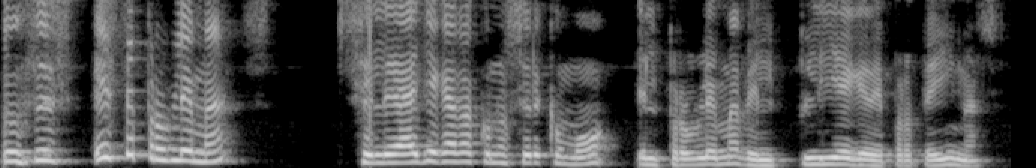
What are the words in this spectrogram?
Entonces, este problema se le ha llegado a conocer como el problema del pliegue de proteínas.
